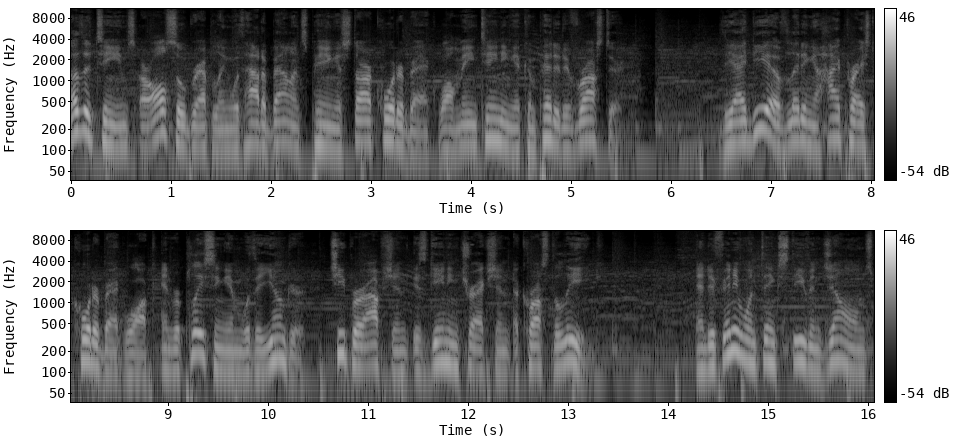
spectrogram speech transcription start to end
Other teams are also grappling with how to balance paying a star quarterback while maintaining a competitive roster. The idea of letting a high priced quarterback walk and replacing him with a younger, cheaper option is gaining traction across the league. And if anyone thinks Stephen Jones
